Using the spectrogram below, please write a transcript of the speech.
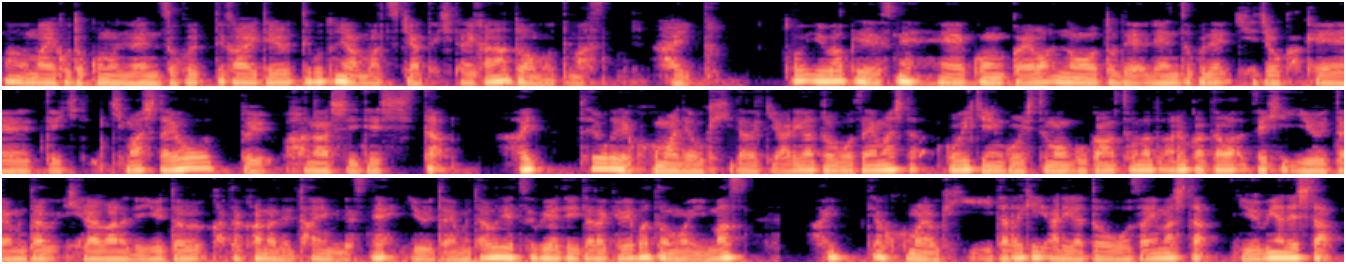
まあ、うまいことこの連続って書いてるってことには、まあ、付き合っていきたいかなとは思ってます。はい。というわけでですね、えー、今回はノートで連続で記事を書けてきましたよという話でした。はい。というわけで、ここまでお聞きいただきありがとうございました。ご意見、ご質問、ご感想などある方は、ぜひ Utime タグ、ひらがなで U タグ、カタカナでタイムですね。Utime タグでつぶやいていただければと思います。はい。では、ここまでお聞きいただきありがとうございました。ゆうみやでした。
